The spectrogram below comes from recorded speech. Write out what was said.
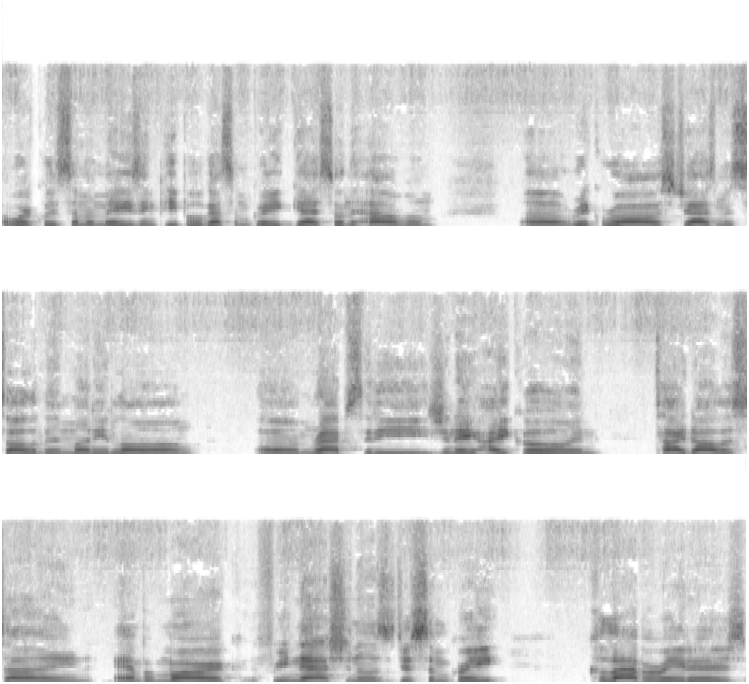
I work with some amazing people, got some great guests on the album. Uh, Rick Ross, Jazmine Sullivan, Muni Long, um, Rapsody, Jhené Aiko, and Ty Dolla Sign, Amber Mark, Free Nationals, just some great collaborators,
